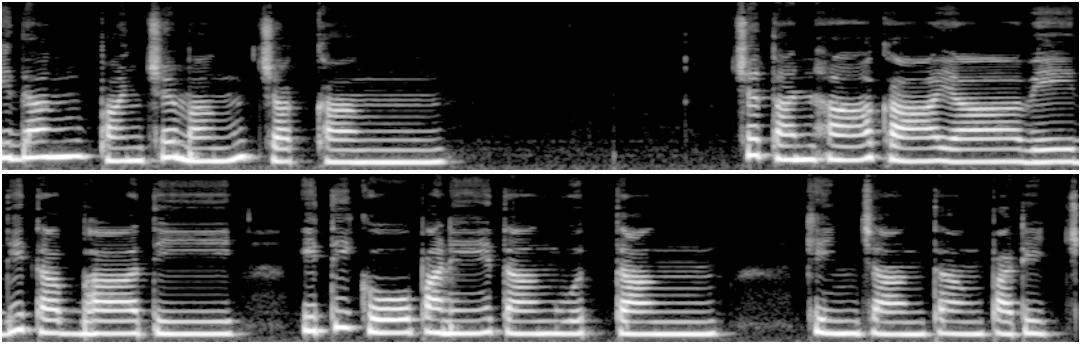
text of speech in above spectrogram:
ඉදං පංචමං චක්ඛං ච තණ්හා කායා වේදිතබ්බාති ඉති කෝපනේ තං වුත්තං කිංචං තං පටිච්ච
